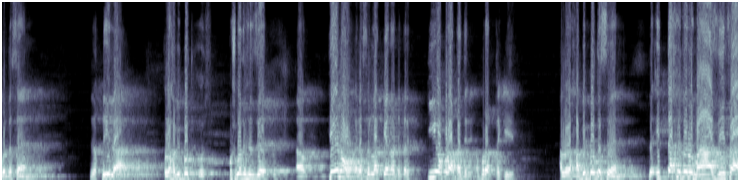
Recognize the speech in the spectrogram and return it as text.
করতেছেন কিলা? করতেছেন যে কেন? রাসূলুল্লাহ কেন? তার কি অপরাধ তাদের? অপরাধটা কি? আল্লাহ হাবিব বলতেছেন যে ইত্তাখিদুল মাজিফা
